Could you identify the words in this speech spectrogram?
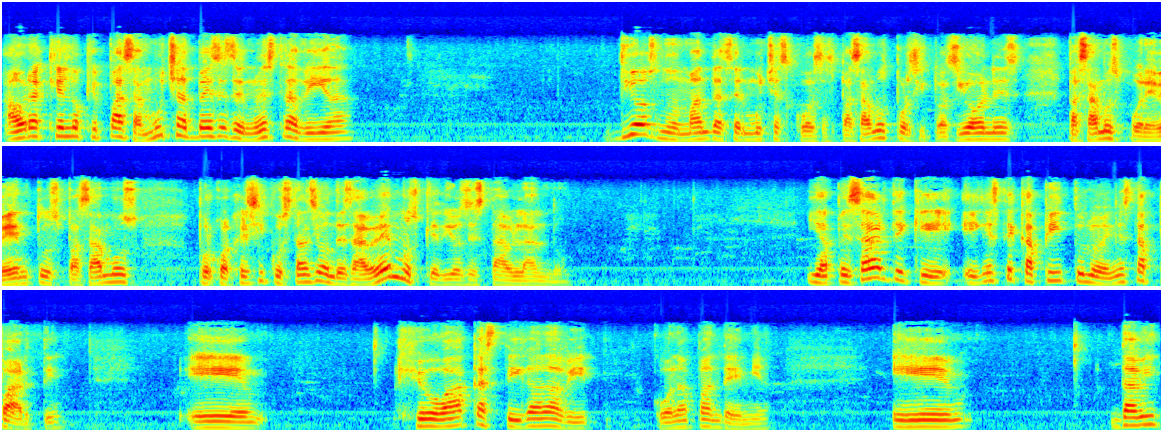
Ahora, ¿qué es lo que pasa? Muchas veces en nuestra vida Dios nos manda a hacer muchas cosas. Pasamos por situaciones, pasamos por eventos, pasamos por cualquier circunstancia donde sabemos que Dios está hablando. Y a pesar de que en este capítulo, en esta parte, eh, Jehová castiga a David con la pandemia, eh, David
